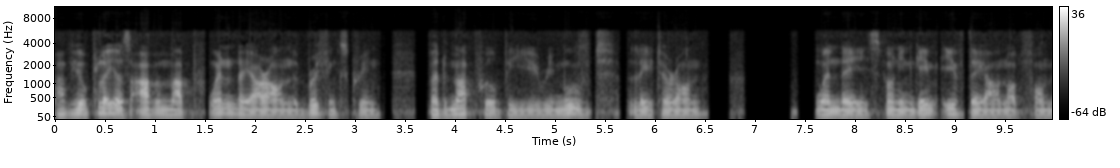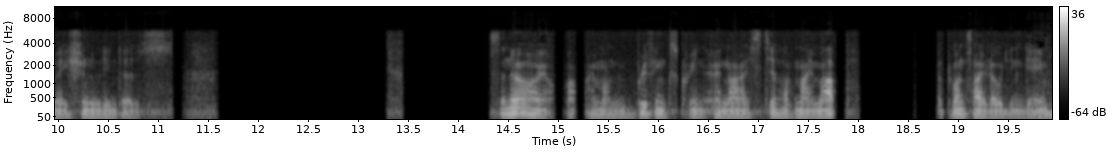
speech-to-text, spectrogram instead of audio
have your players have a map when they are on the briefing screen, but the map will be removed later on when they spawn in game if they are not formation leaders. So now I, I'm on the briefing screen and I still have my map, but once I load in game,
